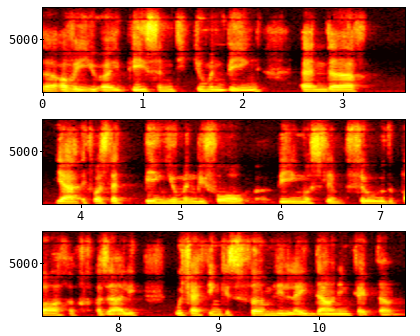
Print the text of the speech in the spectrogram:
of a, a, decent human being. And yeah, it was that being human before being Muslim through the path of Ghazali, which I think is firmly laid down in Cape Town.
